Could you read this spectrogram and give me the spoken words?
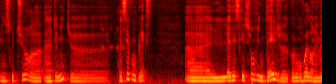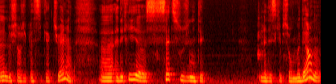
une structure anatomique assez complexe. la description vintage, comme on voit dans les manuels de chirurgie plastique actuelle, elle décrit sept sous-unités. La description moderne,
